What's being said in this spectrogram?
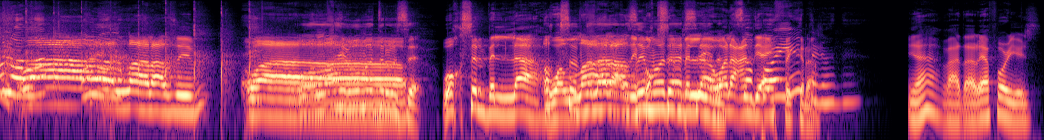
والله. العظيم. والله مو مدروسه واقسم بالله والله بالله العظيم أقسم بالله. ولا عندي أي. فكرة. يا بعد يا فور ييرز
